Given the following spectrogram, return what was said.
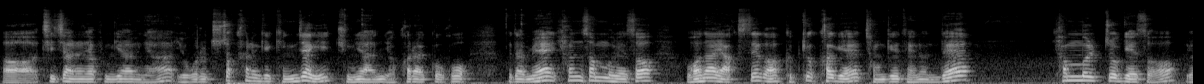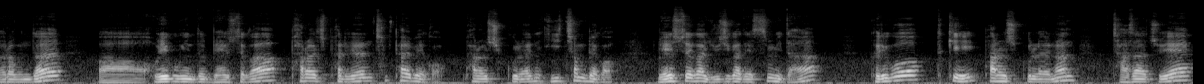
어, 지지하느냐 분개하느냐 요거를 추적하는 게 굉장히 중요한 역할을 할 거고 그 다음에 현선물에서 원화 약세가 급격하게 전개되는데 현물 쪽에서 여러분들 어, 외국인들 매수세가 8월 18일에는 1,800억, 8월 19일에는 2,100억 매수세가 유지가 됐습니다. 그리고 특히 8월 19일에는 자사주의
